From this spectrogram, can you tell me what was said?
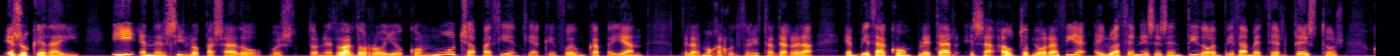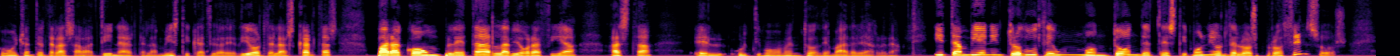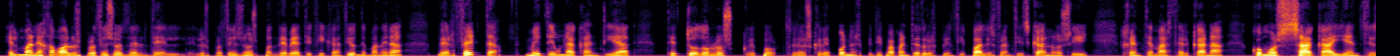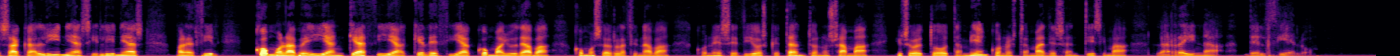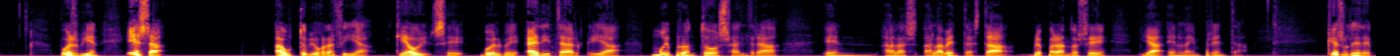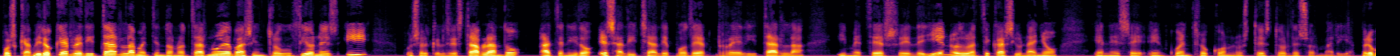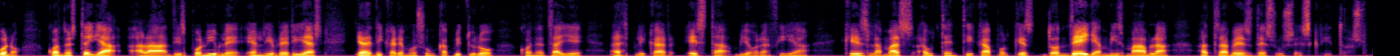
eso queda ahí. Y en el siglo pasado, pues don Eduardo Rollo, con mucha paciencia, que fue un capellán de las monjas condicionistas de Agreda, empieza a completar esa autobiografía y lo hace en ese sentido, empieza a meter textos, como dicho antes, de las sabatinas, de la mística Ciudad de Dios, de las cartas, para completar la biografía hasta el último momento de Madre Ágreda. Y también introduce un montón de testimonios de los procesos. Él manejaba los procesos de los procesos de beatificación de manera perfecta. Mete una cantidad de todos los, de los que le pones, principalmente de los principales franciscanos y gente más cercana, cómo saca y entresaca líneas y líneas para decir cómo la veían, qué hacía, qué decía, cómo ayudaba, cómo se relacionaba con ese Dios que tanto nos ama y sobre todo también con nuestra Madre Santísima, la Reina del Cielo. Pues bien, esa autobiografía que hoy se vuelve a editar, que ya muy pronto saldrá en, a, a la venta, está preparándose ya en la imprenta. ¿Qué sucede? Pues que ha habido que reeditarla metiendo notas nuevas, introducciones y pues el que les está hablando ha tenido esa dicha de poder reeditarla y meterse de lleno durante casi un año en ese encuentro con los textos de Sor María. Pero bueno, cuando esté ya a la disponible en librerías, ya dedicaremos un capítulo con detalle a explicar esta biografía que es la más auténtica porque es donde ella misma habla a través de sus escritos.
